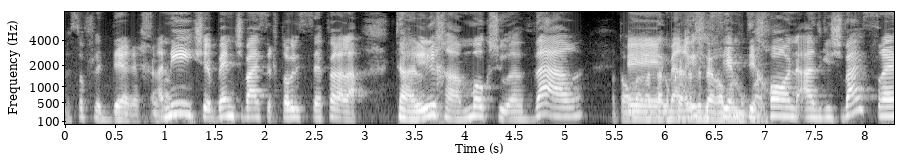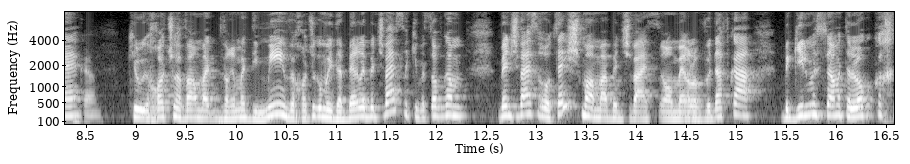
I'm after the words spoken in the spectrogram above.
בסוף לדרך. אני, שבן 17 יכתוב לי ספר על התהליך העמוק שהוא עבר, אתה אומר, אה, אתה לוקח מהרגע את זה בערבון מוגבל. תיכון עד גיל 17, כן. כאילו יכול להיות שהוא עבר דברים מדהימים, ויכול להיות שהוא גם ידבר לבן 17, כי בסוף גם בן 17 רוצה לשמוע מה בן 17 אומר לו, ודווקא בגיל מסוים אתה לא כל כך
